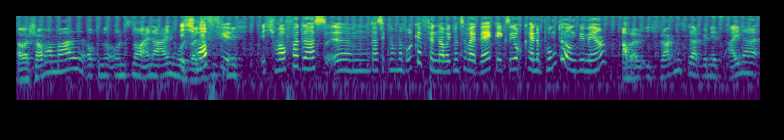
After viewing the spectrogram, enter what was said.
Aber schauen wir mal, ob uns noch einer einholt. Ich hoffe, ich hoffe, dass, ähm, dass ich noch eine Brücke finde, aber ich bin zu weit weg. Ich sehe auch keine Punkte irgendwie mehr. aber ich frage mich gerade, wenn jetzt einer,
